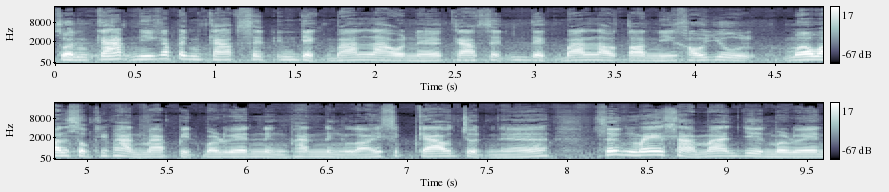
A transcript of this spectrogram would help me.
ส่วนกราฟนี้ก็เป็นกราฟเซตอินเด็กบ้านเราเนะกราฟเซตอินเด็กบ้านเราตอนนี้เขาอยู่เมื่อวันศุกร์ที่ผ่านมาปิดบริเวณ 1,119 จุดเนะซึ่งไม่สามารถยืนบริเวณ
